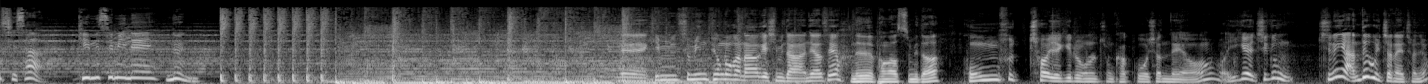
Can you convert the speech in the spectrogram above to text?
시사 김수민의 눈. 네, 김수민 평론가 나와 계십니다. 안녕하세요. 네, 반갑습니다. 공수처 얘기를 오늘 좀 갖고 오셨네요. 이게 지금 진행이 안 되고 있잖아요, 전혀.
